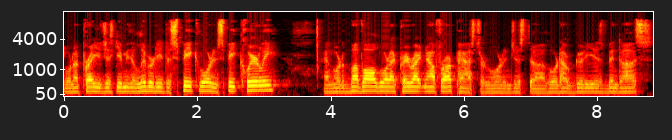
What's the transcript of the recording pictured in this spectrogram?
Lord, I pray you just give me the liberty to speak, Lord, and speak clearly. And Lord, above all, Lord, I pray right now for our pastor, Lord, and just, uh, Lord, how good he has been to us.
